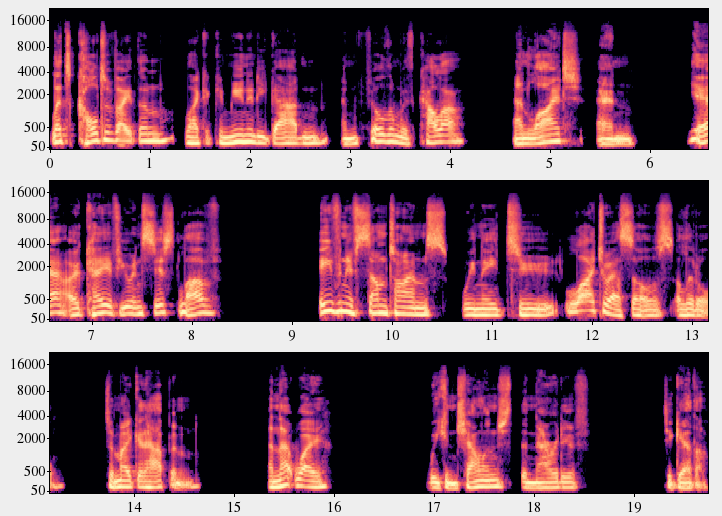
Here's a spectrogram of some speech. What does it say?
Let's cultivate them like a community garden and fill them with color and light and, yeah, okay, if you insist, love. Even if sometimes we need to lie to ourselves a little to make it happen. And that way, we can challenge the narrative together.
